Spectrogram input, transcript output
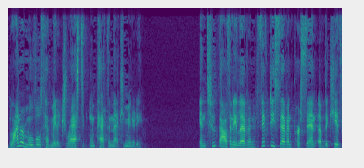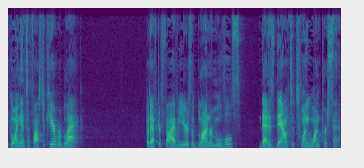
Blind removals have made a drastic impact in that community. In 2011, 57% of the kids going into foster care were black. But after five years of blind removals, that is down to 21%.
